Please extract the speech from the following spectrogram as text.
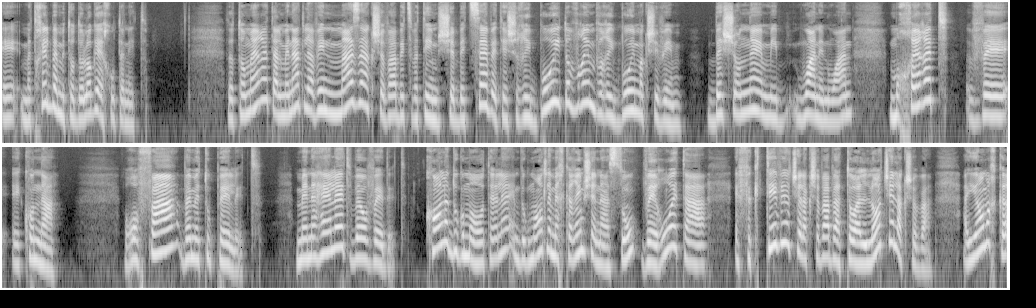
אה, מתחיל במתודולוגיה איכותנית. זאת אומרת, על מנת להבין מה זה הקשבה בצוותים, שבצוות יש ריבוי דוברים וריבוי מקשיבים, בשונה מ-one and one, מוכרת וקונה, רופאה ומטופלת, מנהלת ועובדת. כל הדוגמאות האלה הן דוגמאות למחקרים שנעשו והראו את האפקטיביות של הקשבה והתועלות של הקשבה. היום מחקר,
